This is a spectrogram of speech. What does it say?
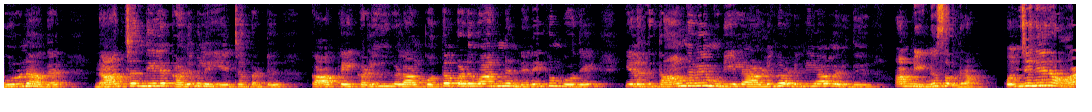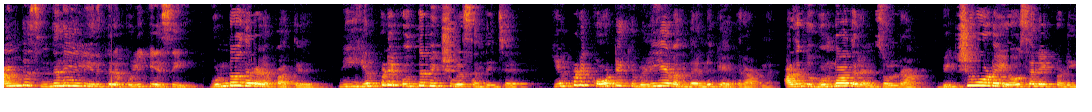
குருநாதர் நாச்சந்தியில கழுவில ஏற்றப்பட்டு காக்கை கழுகுகளால் கொத்தப்படுவார்னு நினைக்கும் போதே எனக்கு தாங்கவே முடியல அழுகு அழுகையா வருது அப்படின்னு சொல்றான். கொஞ்ச நேரம் ஆழ்ந்த சிந்தனையில் இருக்கிற புலிகேசி குண்டோதரனை பார்த்து நீ எப்படி புத்த பிக்ஷுவை சந்திச்ச? எப்படி கோட்டைக்கு வெளியே வந்தன்னு கேக்குறாப்ல. அதுக்கு குண்டோதரன் சொல்றான் பிக்ஷுவோட யோசனைப்படி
